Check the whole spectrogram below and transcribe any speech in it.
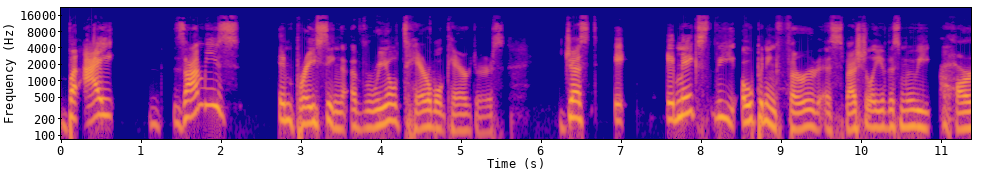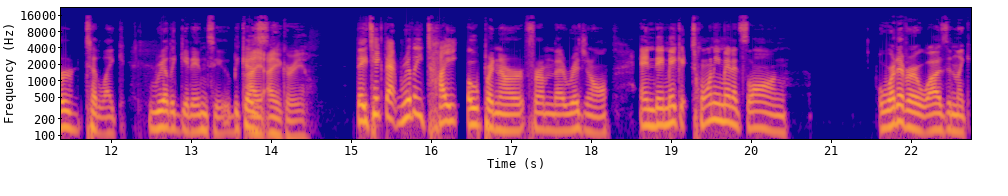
but I zombies embracing of real terrible characters just it it makes the opening third especially of this movie hard to like really get into I, because I agree. They take that really tight opener from the original and they make it 20 minutes long or whatever it was and like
